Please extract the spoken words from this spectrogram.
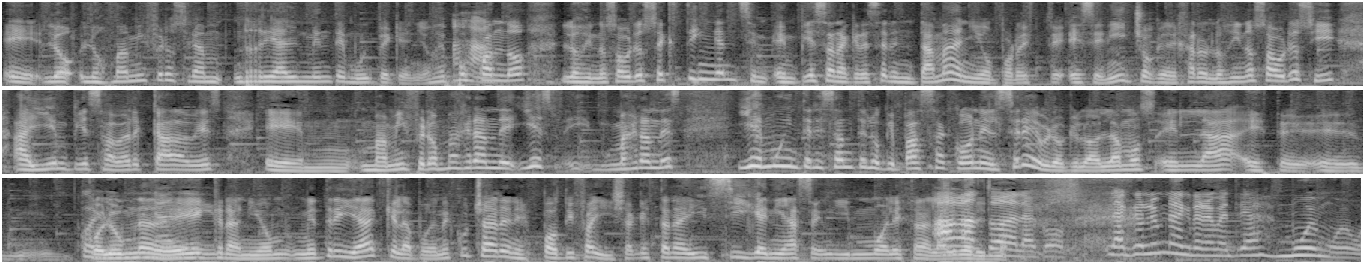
eh, lo- los mamíferos eran realmente muy pequeños. Después, Ajá. cuando los dinosaurios se extinguen, se em- empiezan a crecer en tamaño por este, ese nicho que dejaron los dinosaurios y ahí empieza a haber cada vez eh, mamíferos más grandes y es y más grandes y es muy interesante lo que pasa con el cerebro que lo hablamos en la este, eh, columna, Columna de, de- craniometría que la pueden escuchar en Spotify y ya que están ahí siguen y hacen y molestan al Hagan algoritmo. toda la cosa. La columna de cronometría es muy, muy buena.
